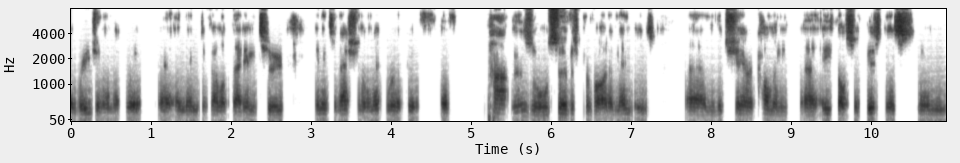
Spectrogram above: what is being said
a regional network, uh, and then developed that into an international network of, of partners or service provider members um, that share a common uh, ethos of business in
